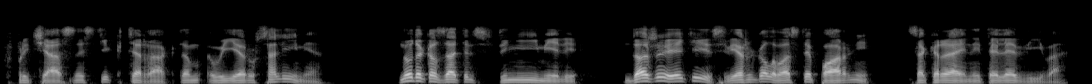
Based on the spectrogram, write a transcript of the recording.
в причастности к терактам в Иерусалиме, но доказательств не имели, даже эти сверхголовастые парни с окраины Тель-Авива.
